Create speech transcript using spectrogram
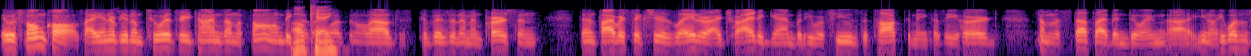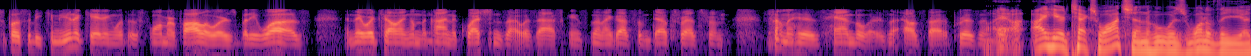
It was phone calls. I interviewed him two or three times on the phone because Okay. I wasn't allowed to, to visit him in person. Then five or six years later, I tried again, but he refused to talk to me because he heard some of the stuff I've been doing. Uh, you know, he wasn't supposed to be communicating with his former followers, but he was, and they were telling him the kind of questions I was asking. So then I got some death threats from some of his handlers outside of prison. I, I hear Tex Watson, who was one of the uh,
